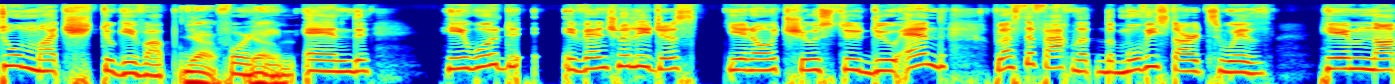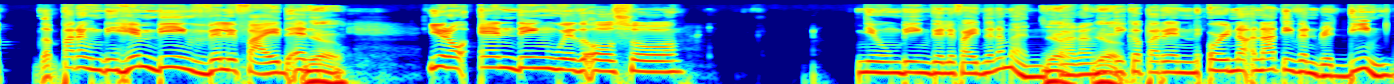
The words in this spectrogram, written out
too much to give up Yeah. for yeah. him. And he would eventually just, you know, choose to do. And plus the fact that the movie starts with him not, parang him being vilified and, yeah. you know, ending with also yung being vilified na naman. Yeah, parang yeah. hindi ka pa rin, or na, not even redeemed.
